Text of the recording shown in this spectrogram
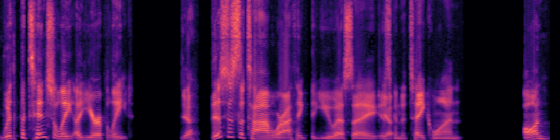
with potentially a Europe lead. Yeah, this is the time where I think the USA is yep. going to take one on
